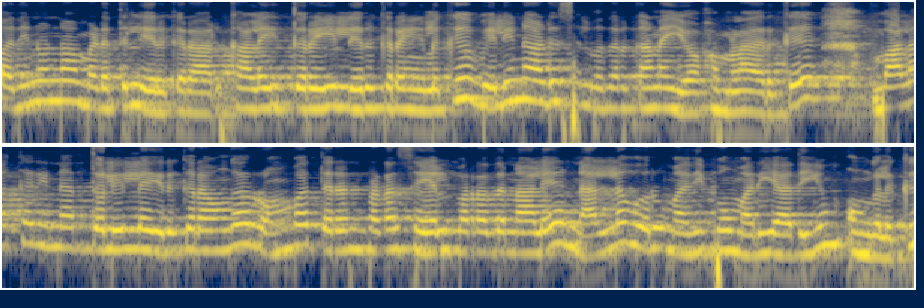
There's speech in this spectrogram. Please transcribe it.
பதினொன்றாம் இடத்தில் இருக்கிறார். கலைத்துறையில் இருக்கிறவங்களுக்கு வெளிநாடு செல்வதற்கான யோகம்லாம் இருக்குது வழக்கறிஞர் தொழிலில் இருக்கிறவங்க ரொம்ப திறன்பட செயல்படுறதுனாலே நல்ல ஒரு மதிப்பும் மரியாதையும் உங்களுக்கு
